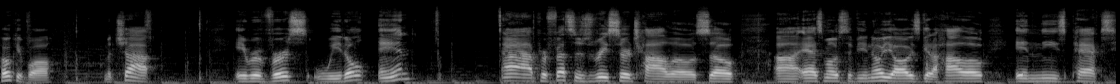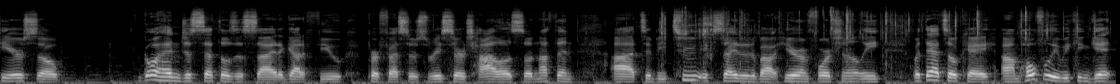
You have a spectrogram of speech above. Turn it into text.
Pokeball, Machop, a reverse Weedle, and ah, Professor's Research Holo. So, uh, as most of you know, you always get a Holo in these packs here. So, go ahead and just set those aside. I got a few Professor's Research Holos, so nothing uh, to be too excited about here, unfortunately. But that's okay. Um, hopefully we can get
